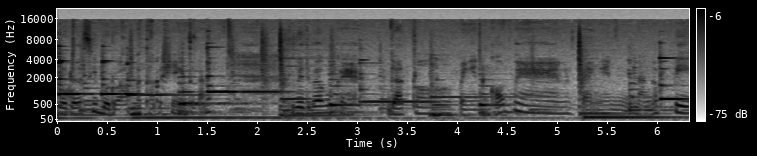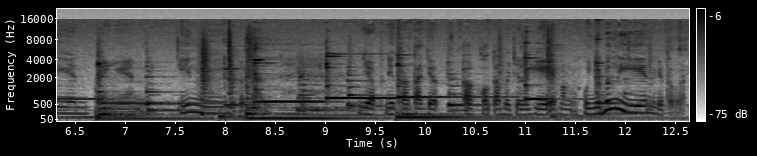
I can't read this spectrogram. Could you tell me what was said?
bodoh sih bodoh amat harusnya gitu kan. Tiba-tiba aku kayak gatel pengen komen pengen nanggepin pengen ini gitu kan. Jawab ini ternyata uh, kalau tambah lagi emang aku nyebelin gitu kan.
